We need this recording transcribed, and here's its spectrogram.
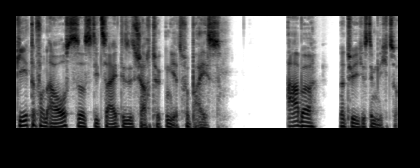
geht davon aus, dass die Zeit dieses Schachtürken jetzt vorbei ist. Aber natürlich ist dem nicht so.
